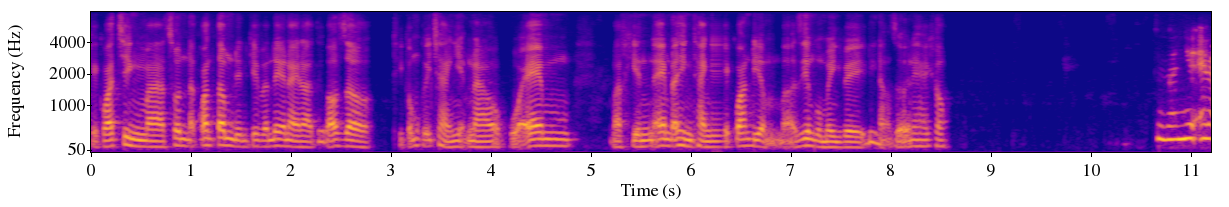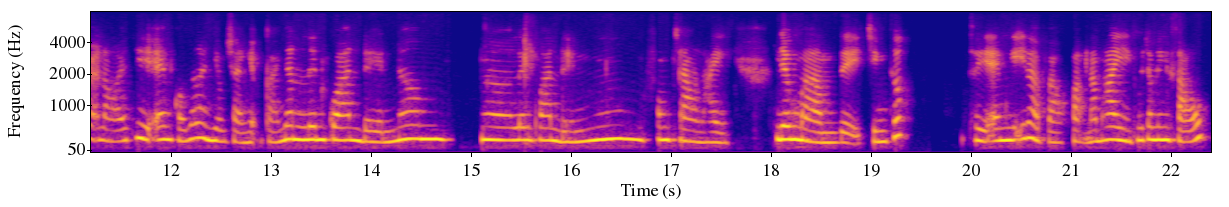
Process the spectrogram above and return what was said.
cái quá trình mà Xuân đã quan tâm đến cái vấn đề này là từ bao giờ thì có một cái trải nghiệm nào của em mà khiến em đã hình thành cái quan điểm uh, riêng của mình về bình đẳng giới này hay không? Thực ra như em đã nói thì em có rất là nhiều trải nghiệm cá nhân liên quan đến um, uh, liên quan đến phong trào này. Nhưng mà để chính thức thì em nghĩ là vào khoảng năm 2006.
